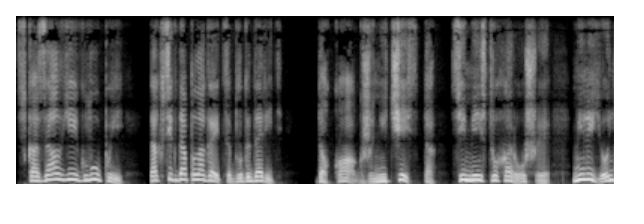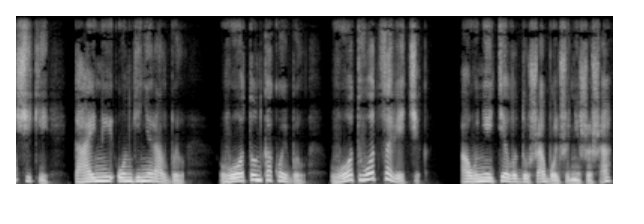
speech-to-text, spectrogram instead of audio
Сказал ей глупый, так всегда полагается благодарить. Да как же не честь-то? Семейство хорошее, миллионщики, тайный он генерал был. Вот он какой был, вот-вот советчик. А у ней тело душа больше не шиша,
